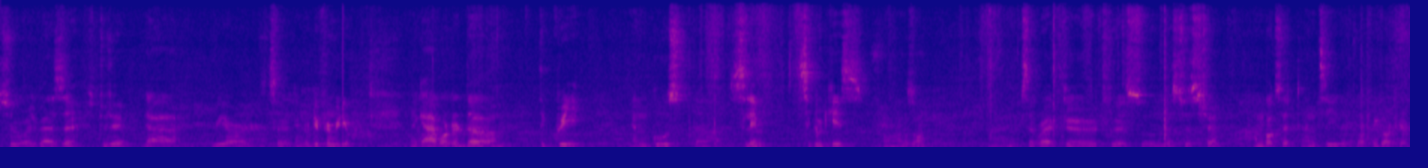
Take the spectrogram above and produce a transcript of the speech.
so hello guys uh, today uh, we are it's a kind of different video. Like i have ordered the the gray and ghost the slim cigarette case from amazon. Uh, it's arrived uh, to us so let's just uh, unbox it and see that what we got here.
